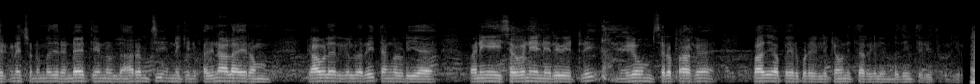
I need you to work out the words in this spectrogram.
ஏற்கனவே சொன்ன மாதிரி ரெண்டாயிரத்தி ஐநூறுல ஆரம்பித்து இன்னைக்கு பதினாலாயிரம் காவலர்கள் வரை தங்களுடைய பணியை செவனையை நிறைவேற்றி மிகவும் சிறப்பாக பாதுகாப்பு ஏற்பாடுகளை கவனித்தார்கள் என்பதையும் தெரிவித்துக் கொள்கிறேன்.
